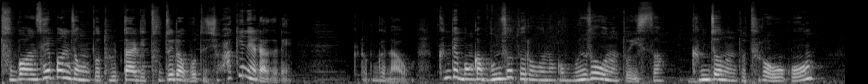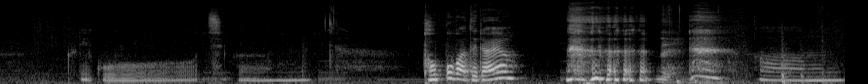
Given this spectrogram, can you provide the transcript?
두 번, 세 번 정도 돌다리 두드려 보듯이 확인해라 그래. 그런 게 나오고. 근데 뭔가 문서 들어오는 건 문서오는 또 있어. 금전은 또 들어오고. 그리고 지금 더 뽑아드려요? 네. 음,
